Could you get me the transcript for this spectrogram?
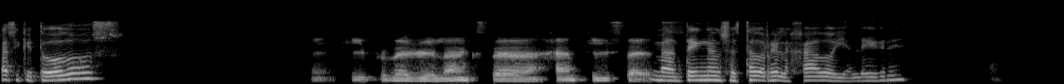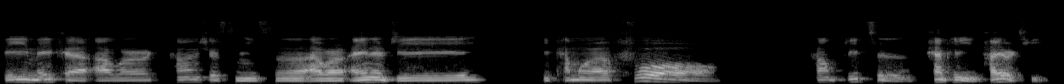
Así que todos keep the relaxed, uh, happy state. mantengan su estado relajado y alegre. We make uh, our consciousness, uh, our energy become a full, complete, uh, happy entirety.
